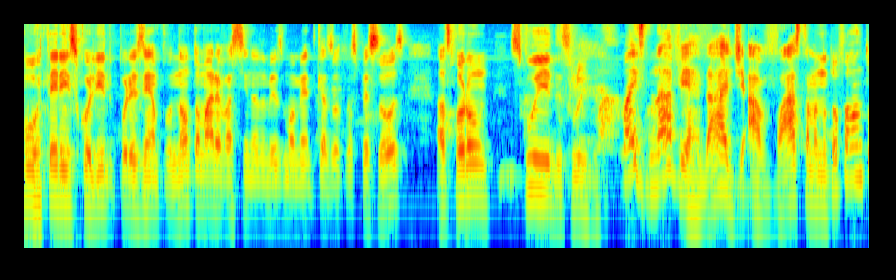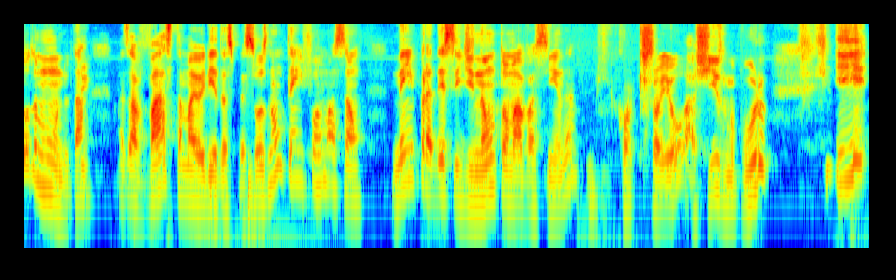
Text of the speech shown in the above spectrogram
por terem escolhido, por exemplo, não tomar a vacina no mesmo momento que as outras pessoas, elas foram excluídas. Fluido. Mas, na verdade, a vasta, mas não estou falando todo mundo, tá? Sim. Mas a vasta maioria das pessoas não tem informação. Nem para decidir não tomar vacina, que sou eu, achismo puro, e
